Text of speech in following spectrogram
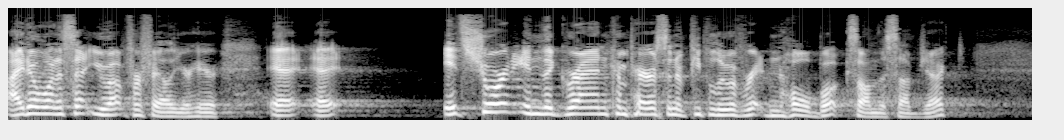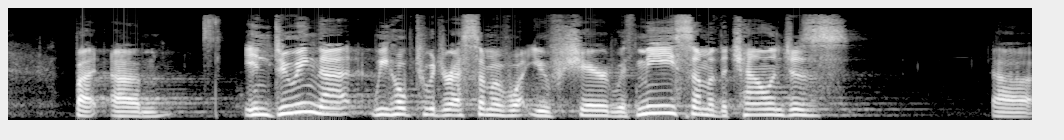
I don't want to set you up for failure here. Uh, uh, It's short in the grand comparison of people who have written whole books on the subject. But um, in doing that, we hope to address some of what you've shared with me, some of the challenges uh,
